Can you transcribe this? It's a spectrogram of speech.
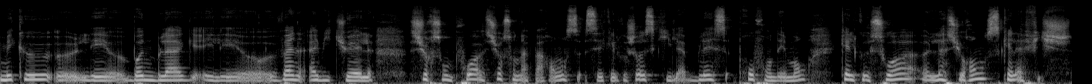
mais que euh, les euh, bonnes blagues et les euh, vannes habituelles sur son poids, sur son apparence, c'est quelque chose qui la blesse profondément, quelle que soit l'assurance qu'elle affiche.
